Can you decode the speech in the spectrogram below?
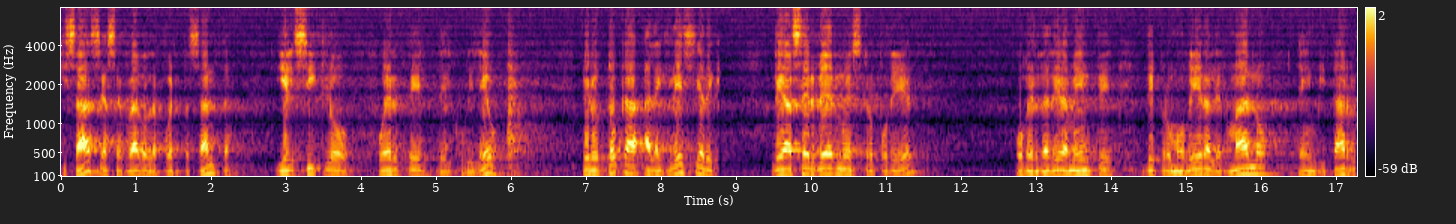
Quizás se ha cerrado la puerta santa y el ciclo fuerte del jubileo, pero toca a la iglesia de, de hacer ver nuestro poder o verdaderamente de promover al hermano e invitarlo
